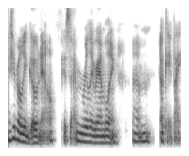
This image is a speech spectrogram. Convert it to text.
I should probably go now because I'm really rambling. Um, okay, bye.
